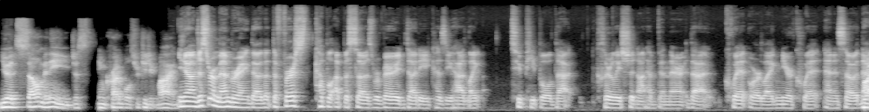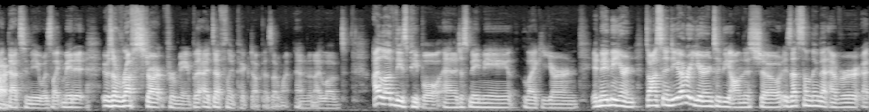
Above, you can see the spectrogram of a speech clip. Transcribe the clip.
you had so many just incredible strategic minds. You know, I'm just remembering though that the first couple episodes were very duddy because you had like two people that clearly should not have been there that quit or like near quit and so that right. that to me was like made it it was a rough start for me but i definitely picked up as i went and i loved i love these people and it just made me like yearn it made me yearn dawson do you ever yearn to be on this show is that something that ever i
